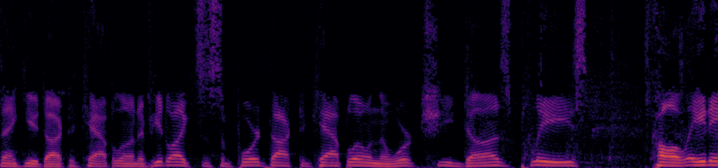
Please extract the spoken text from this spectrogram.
Thank you, Dr. Kaplow. And if you'd like to support Dr. Kaplow and the work she does, please call 88-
